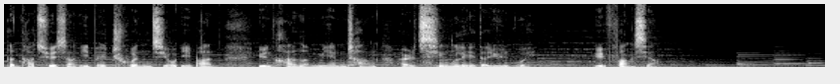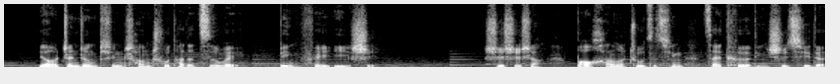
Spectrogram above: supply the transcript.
但它却像一杯醇酒一般，蕴含了绵长而清冽的韵味与芳香。要真正品尝出它的滋味，并非易事。事实上，饱含了朱自清在特定时期的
